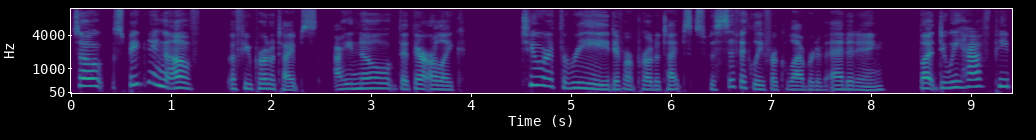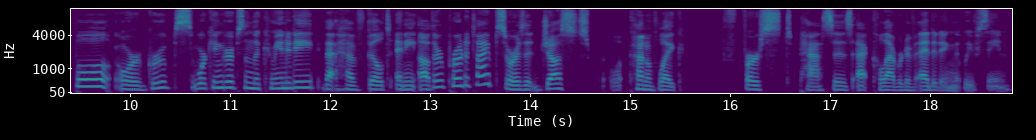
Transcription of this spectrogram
So speaking of a few prototypes. I know that there are like two or three different prototypes specifically for collaborative editing. But do we have people or groups, working groups in the community that have built any other prototypes, or is it just kind of like first passes at collaborative editing that we've seen?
